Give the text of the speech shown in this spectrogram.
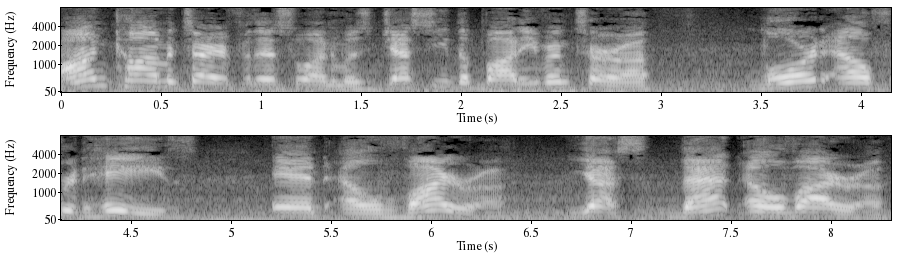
on commentary for this one was Jesse the Body Ventura, Lord Alfred Hayes, and Elvira. Yes, that Elvira,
